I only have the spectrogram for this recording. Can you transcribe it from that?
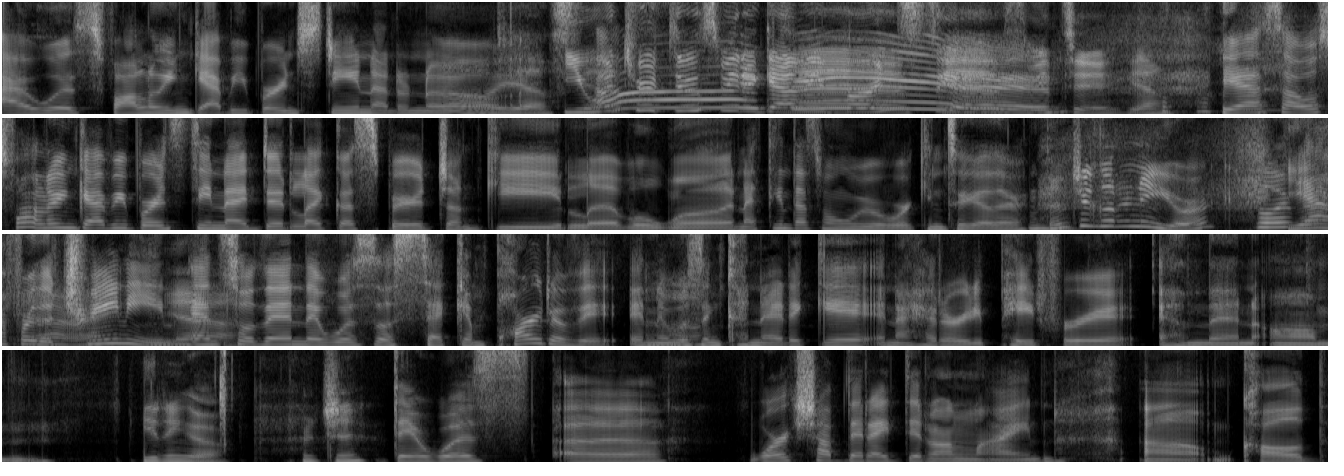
I was following Gabby Bernstein. I don't know. Oh yes. You yes. introduced me to Gabby yes, Bernstein. Yes, me too. Yeah. Yeah, so I was following Gabby Bernstein. I did like a spirit junkie level one. I think that's when we were working together. Didn't you go to New York? Like- Yeah, for the right? training. Yeah. And so then there was a second part of it, and it was in Connecticut, and I had already paid for it. And then um, you didn't go. Did you? there was a workshop that I did online um, called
